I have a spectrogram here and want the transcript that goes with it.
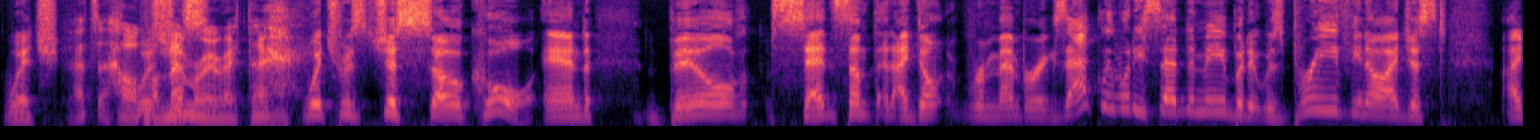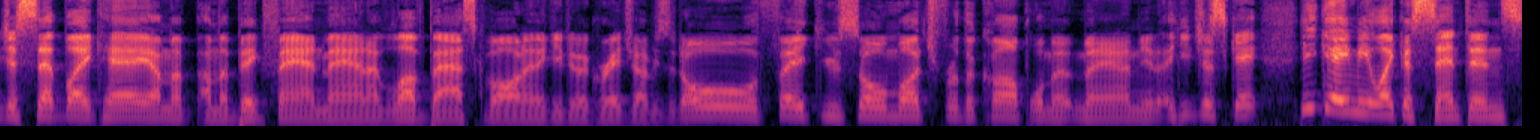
which That's a hell of a just- memory right there. which was just so cool. And Bill said something. I don't remember exactly what he said to me, but it was brief. You know, I just I just said like, "Hey, I'm a I'm a big fan, man. I love basketball, and I think you do a great job." He said, "Oh, thank you so much for the compliment, man." You know, he just gave he gave me like a sentence,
